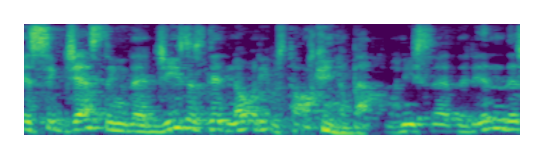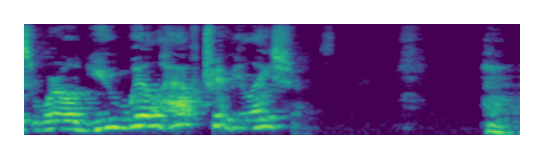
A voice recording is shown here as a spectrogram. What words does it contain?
is suggesting that Jesus didn't know what he was talking about when he said that in this world you will have tribulations. Hmm.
